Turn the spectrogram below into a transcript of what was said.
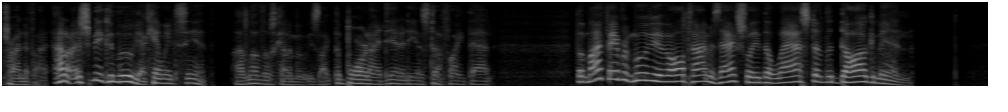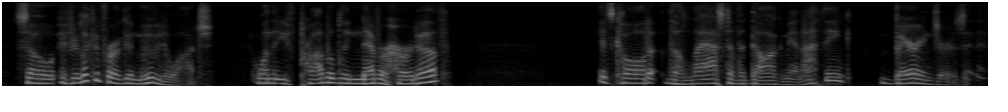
trying to find. I don't know. It should be a good movie. I can't wait to see it. I love those kind of movies, like The Bourne Identity and stuff like that. But my favorite movie of all time is actually The Last of the Dogmen. So if you're looking for a good movie to watch, one that you've probably never heard of, it's called The Last of the Dogmen. I think Berenger's in it.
